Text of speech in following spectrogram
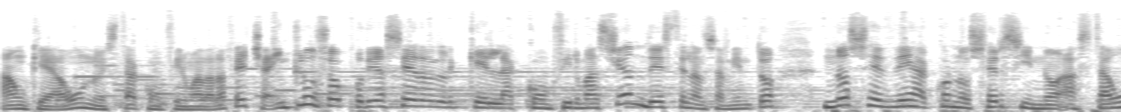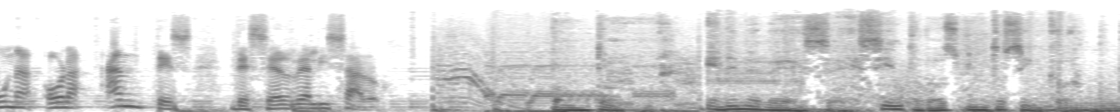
aunque aún no está confirmada la fecha. Incluso podría ser que la confirmación de este lanzamiento no se dé a conocer sino hasta una hora antes de ser realizado. Pontón en MBS 102.5.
